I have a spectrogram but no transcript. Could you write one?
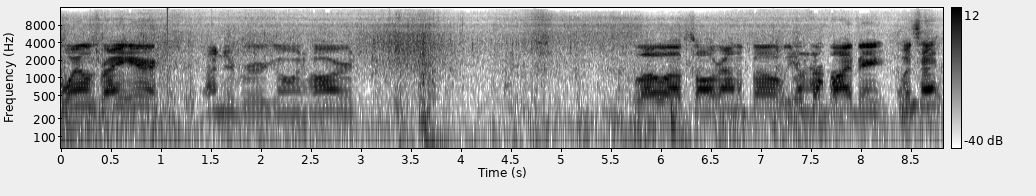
Oil's right here. Thunderbird going hard. Blow ups all around the boat. We don't have live bait. What's that?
